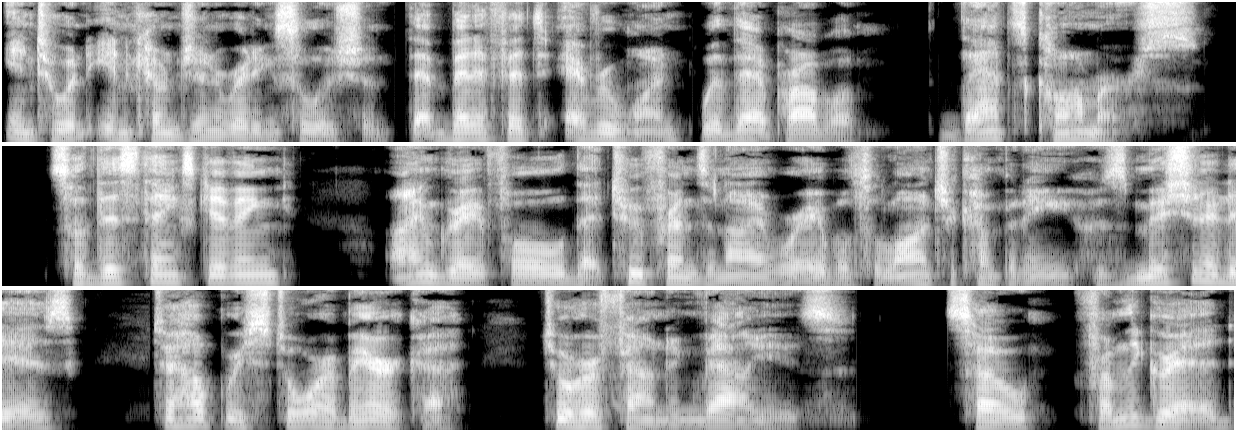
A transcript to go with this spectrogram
into an income generating solution that benefits everyone with that problem. That's commerce. So this Thanksgiving, I'm grateful that two friends and I were able to launch a company whose mission it is to help restore America to her founding values. So, from the grid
